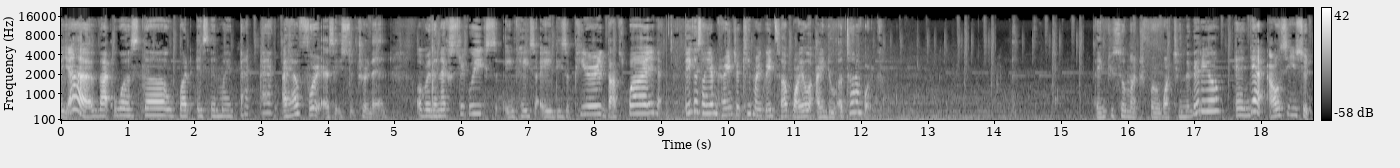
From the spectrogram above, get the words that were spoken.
yeah that was the what is in my backpack i have four essays to turn in. Over the next three weeks in case i disappear that's why. Because i am trying to keep my grades up while i do a ton of work. Thank you so much for watching the video and yeah i'll see you soon.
